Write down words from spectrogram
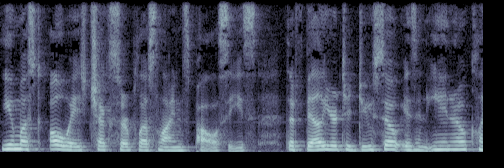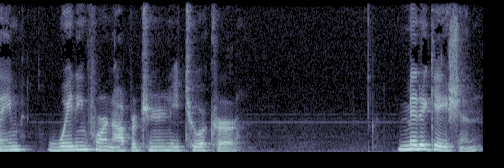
You must always check surplus lines policies. The failure to do so is an E&O claim waiting for an opportunity to occur. Mitigation.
